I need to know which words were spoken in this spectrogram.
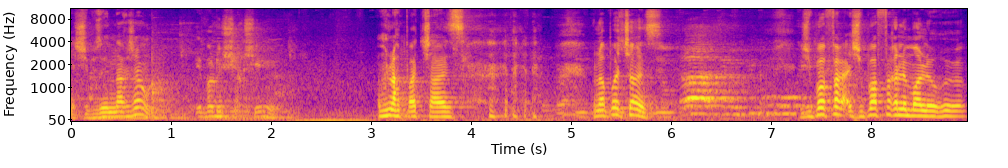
Et J'ai besoin d'argent. Il va le chercher. On n'a pas de chance. On n'a pas de chance. Je vais pas faire, je vais pas faire le malheureux.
